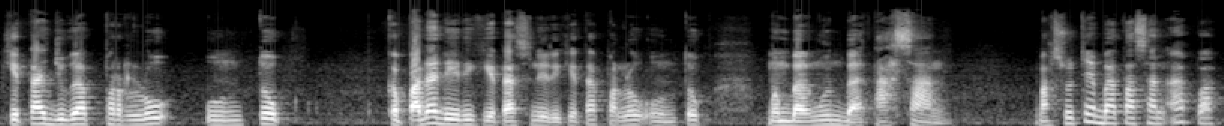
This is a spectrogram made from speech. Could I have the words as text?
kita juga perlu untuk kepada diri kita sendiri kita perlu untuk membangun batasan. Maksudnya batasan apa?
